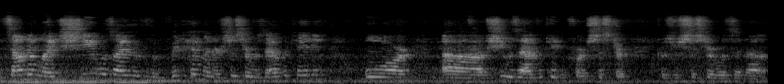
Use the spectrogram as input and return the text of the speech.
it sounded like she was either the victim and her sister was advocating, or uh, she was advocating for her sister because her sister was in a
